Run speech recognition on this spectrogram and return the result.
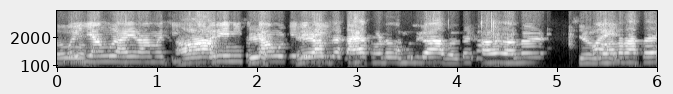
पहिली आंघोळ आहे रामाची तरी यांनी सुद्धा आंघोळ केली नाही. काय थोडा मुलगा भलता काळा झालं शेवगावला राहतोय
